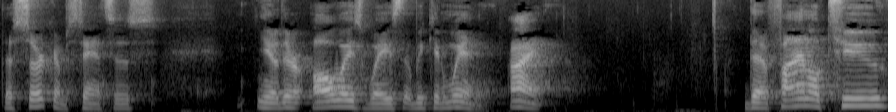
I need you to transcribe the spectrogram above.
the circumstances. You know, there are always ways that we can win. All right. The final two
